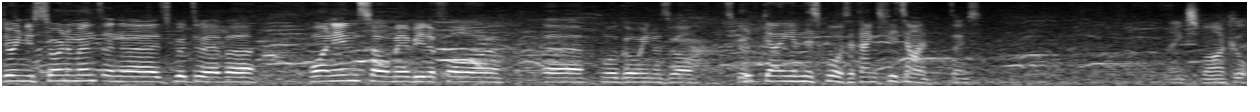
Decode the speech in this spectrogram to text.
during this tournament, and uh, it's good to have uh, one in. So maybe the follower uh, will go in as well. It's good. Keep going in this quarter. Thanks for your time. Thanks. Thanks, Michael.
